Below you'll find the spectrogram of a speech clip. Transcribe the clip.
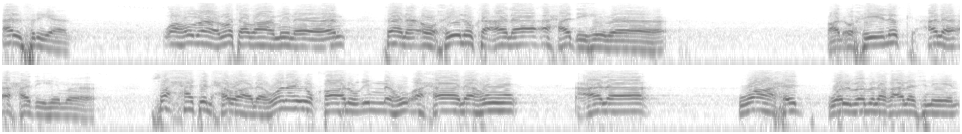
ألف ريال وهما متضامنان فأنا أحيلك على أحدهما. قال أحيلك على أحدهما. صحت الحوالة ولا يقال إنه أحاله على واحد والمبلغ على اثنين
